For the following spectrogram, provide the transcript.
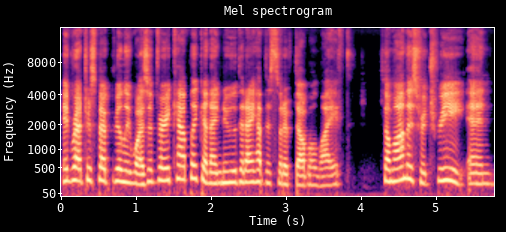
in retrospect, really wasn't very Catholic. And I knew that I had this sort of double life. So I'm on this retreat and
